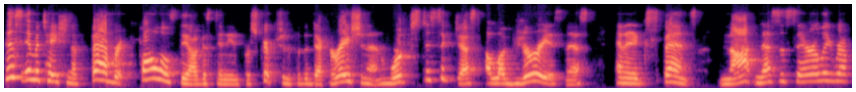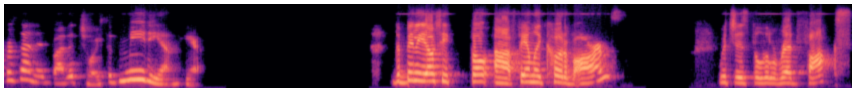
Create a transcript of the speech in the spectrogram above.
This imitation of fabric follows the Augustinian prescription for the decoration and works to suggest a luxuriousness and an expense not necessarily represented by the choice of medium here. The Biliotti uh, family coat of arms, which is the little red fox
